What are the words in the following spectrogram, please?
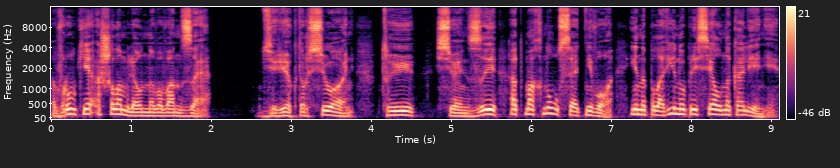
в руки ошеломленного Ванзе. «Директор Сюань, ты...» Сюаньзы отмахнулся от него и наполовину присел на колени.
